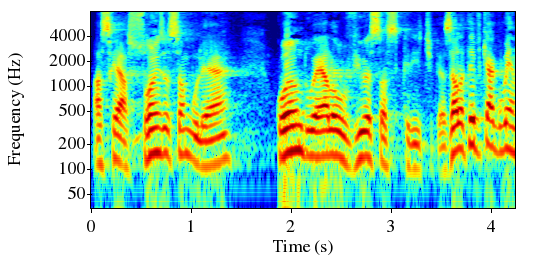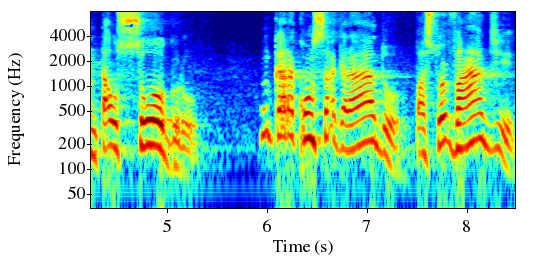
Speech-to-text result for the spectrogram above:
as reações dessa mulher quando ela ouviu essas críticas. Ela teve que aguentar o sogro, um cara consagrado, pastor Vade,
